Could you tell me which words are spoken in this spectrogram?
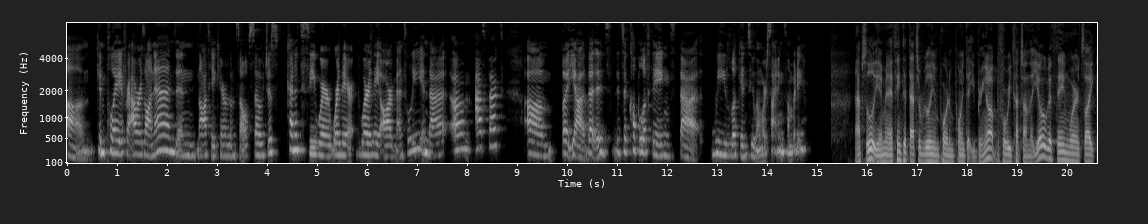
um, can play for hours on end and not take care of themselves. So just kind of see where where they where they are mentally in that um, aspect. Um, but yeah, that it's it's a couple of things that we look into when we're signing somebody. Absolutely. I mean, I think that that's a really important point that you bring up before we touch on the yoga thing, where it's like,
